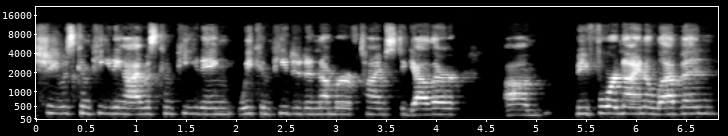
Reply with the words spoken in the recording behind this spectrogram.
She was competing, I was competing. We competed a number of times together. Um, before 9 11,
